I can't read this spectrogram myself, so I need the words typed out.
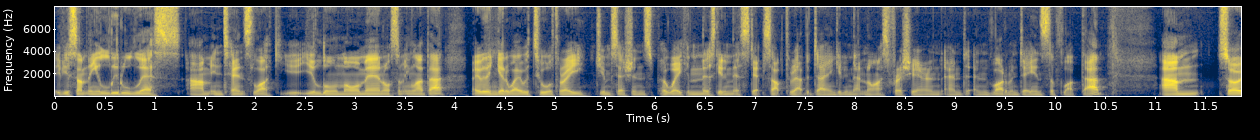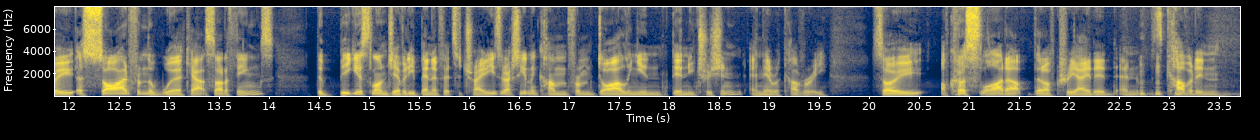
If you're something a little less um, intense, like your lawnmower man or something like that, maybe they can get away with two or three gym sessions per week, and then just getting their steps up throughout the day and getting that nice fresh air and, and, and vitamin D and stuff like that. Um, so aside from the workout side of things, the biggest longevity benefits of tradies are actually going to come from dialing in their nutrition and their recovery. So I've got a slide up that I've created and it's covered in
